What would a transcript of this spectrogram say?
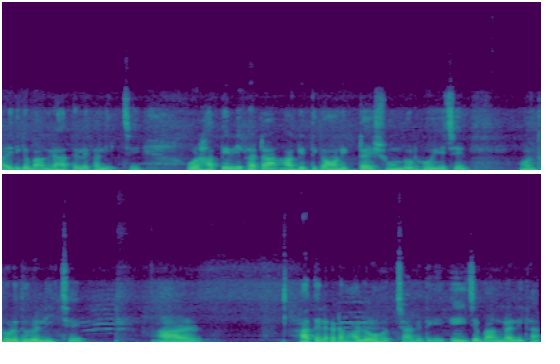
আর এদিকে বাংলা হাতের লেখা লিখছে। ওর হাতের লেখাটা আগের থেকে অনেকটাই সুন্দর হয়েছে ধরে ধরে লিখছে। আর হাতের লেখাটা ভালোও হচ্ছে আগে থেকে। এই যে বাংলা লেখা,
